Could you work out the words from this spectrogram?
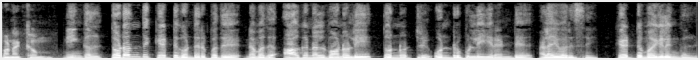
வணக்கம். நீங்கள் தொடர்ந்து கேட்டுக்கொண்டிருப்பது நமது ஆகநல் வானொலி தொன்னூற்றி ஒன்று புள்ளி இரண்டு அலைவரிசை. கேட்டு மகிழுங்கள்.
